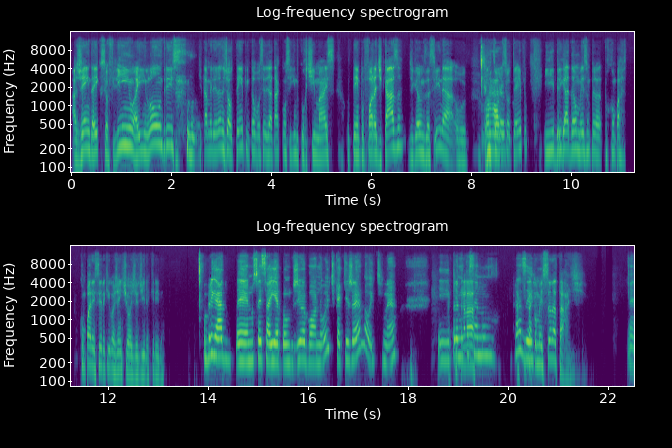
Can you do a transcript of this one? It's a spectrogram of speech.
agenda aí com seu filhinho aí em Londres, que está melhorando já o tempo, então você já está conseguindo curtir mais o tempo fora de casa, digamos assim, né? O, claro. o seu tempo. E brigadão mesmo pela, por compa comparecer aqui com a gente hoje, Eudília, querida. Obrigado. É, não sei se aí é bom dia ou boa noite, que aqui já é noite, né? E para mim está tá sendo um prazer. Está começando a tarde. É,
